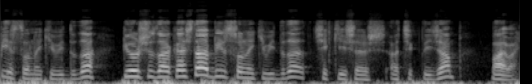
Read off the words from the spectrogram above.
Bir sonraki videoda görüşürüz arkadaşlar. Bir sonraki videoda çekiliş açıklayacağım. Bay bay.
